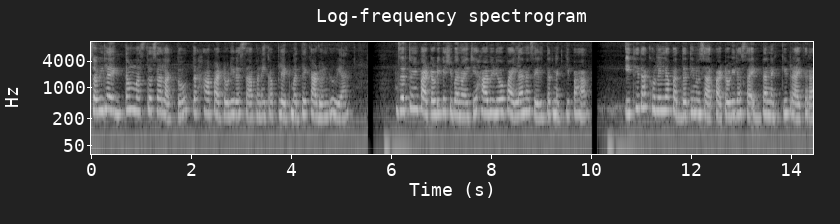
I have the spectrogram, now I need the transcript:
चवीला एकदम मस्त असा लागतो तर हा पाटवडी रस्सा आपण एका प्लेटमध्ये काढून घेऊया. जर तुम्ही पाटवडी कशी बनवायची हा व्हिडिओ पाहिला नसेल तर नक्की पहा. इथे दाखवलेल्या पद्धतीनुसार पाटवडी रस्सा एकदा नक्की ट्राय करा.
